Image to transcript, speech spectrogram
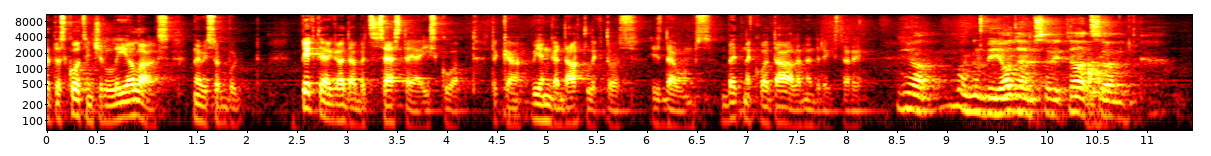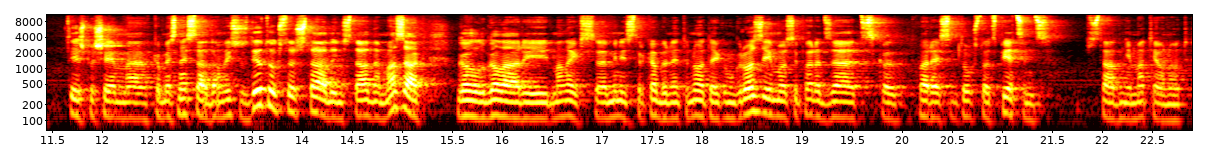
kad tas kociņš ir lielāks. Nevis varbūt 5. gadā, bet 6. izkopt. Tā kā viena gada atliktos izdevums, bet neko tālu nedrīkst arī. Jā, man bija jautājums arī tāds. Um, tieši par šiem, uh, ka mēs nestādām visus 2000 stādiņus, stādām mazāk. Galu galā arī, man liekas, ministra kabineta noteikumu grozījumos ir paredzēts, ka varēsim 1500 stādiņiem atjaunot.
